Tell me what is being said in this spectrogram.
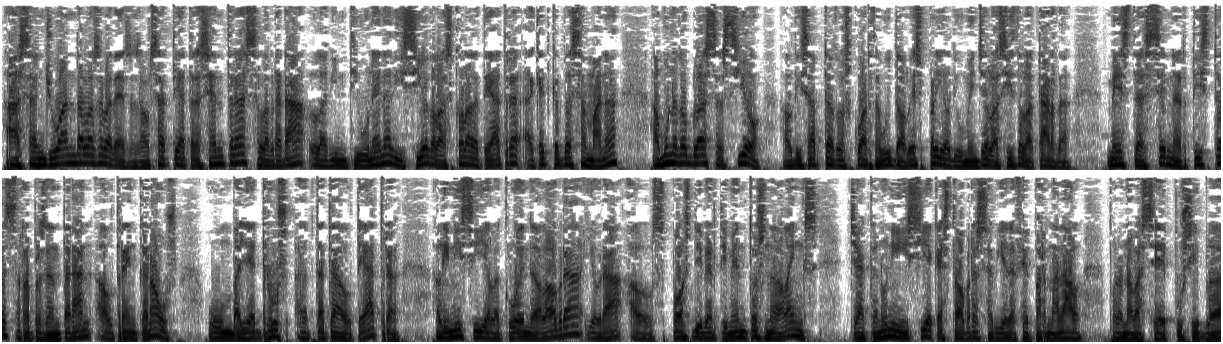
A Sant Joan de les Abadeses, el SAT Teatre Centre celebrarà la 21a edició de l'Escola de Teatre aquest cap de setmana amb una doble sessió, el dissabte a dos quarts de vuit del vespre i el diumenge a les 6 de la tarda. Més de 100 artistes representaran el Trencanous, un ballet rus adaptat al teatre. A l'inici i a la cluenda de l'obra hi haurà els post-divertimentos nadalencs, ja que en un inici aquesta obra s'havia de fer per Nadal, però no va ser possible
